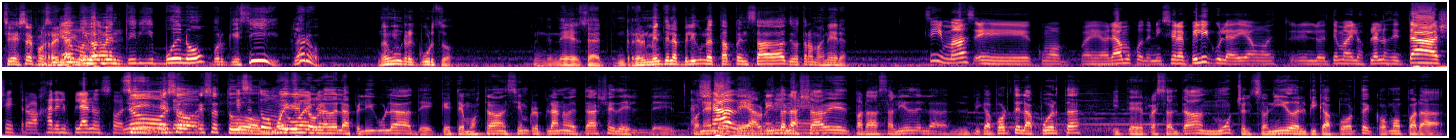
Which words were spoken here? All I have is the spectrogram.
Sí, eso es relativamente bien bueno, porque sí, claro, no es un recurso. ¿Me entendés? O sea, realmente la película está pensada de otra manera. Sí, más eh, como eh, hablábamos cuando inició la película, digamos, el, el tema de los planos detalles, trabajar el plano sonoro. Sí, eso, eso estuvo, muy, bien bueno. logrado en la película, de que te mostraban siempre plano detalle de, de La ponerle- llave, de abriendo la llave para salir de del picaporte de la puerta y te resaltaban mucho el sonido del picaporte como para,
